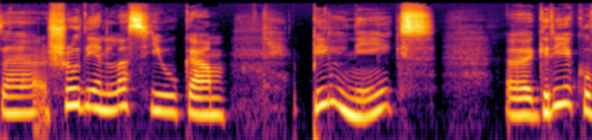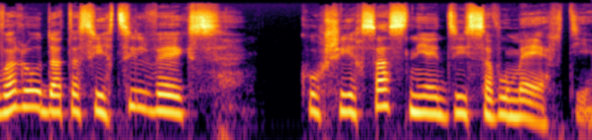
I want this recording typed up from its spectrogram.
uh, šodien lasīju, ka pilnīgs uh, grieku valodā tas ir cilvēks, kurš ir sasniedzis savu mērķi.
